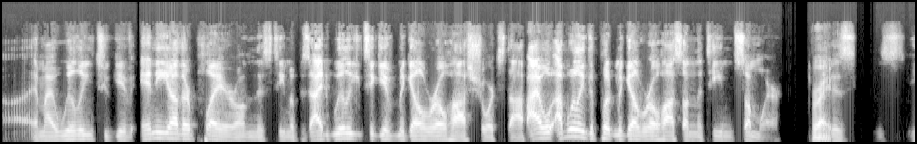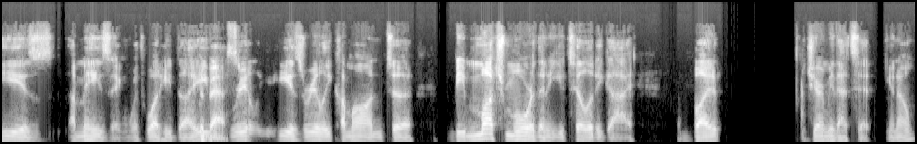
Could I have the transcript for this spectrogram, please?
Uh, am I willing to give any other player on this team a position? I'd willing to give Miguel Rojas shortstop. I w- I'm willing to put Miguel Rojas on the team somewhere Right. because he is amazing with what he does. The he best. really he has really come on to be much more than a utility guy. But Jeremy, that's it. You know,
